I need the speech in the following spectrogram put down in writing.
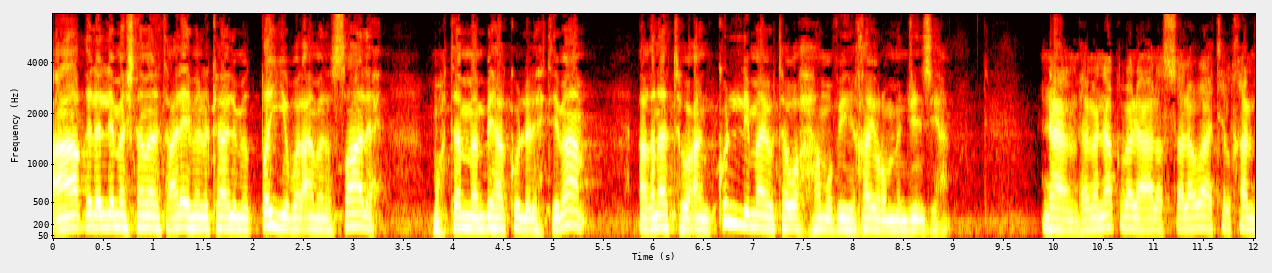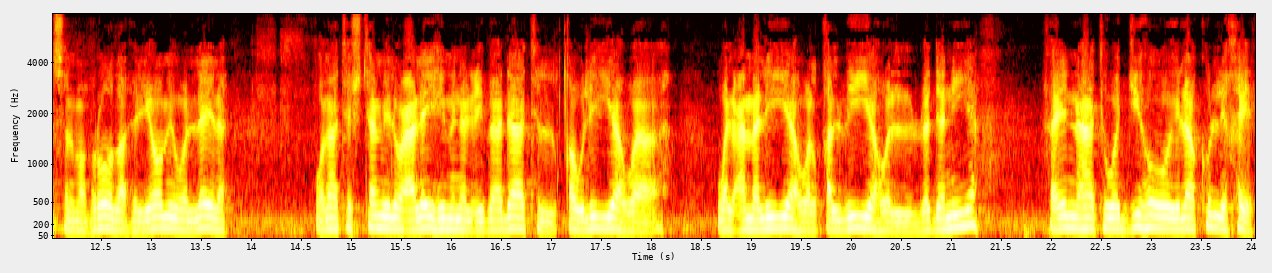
عاقلا لما اشتملت عليه من الكلم الطيب والعمل الصالح مهتما بها كل الاهتمام أغنته عن كل ما يتوهم فيه خير من جنسها. نعم فمن أقبل على الصلوات الخمس المفروضة في اليوم والليلة وما تشتمل عليه من العبادات القولية والعملية والقلبية والبدنية فإنها توجهه إلى كل خير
